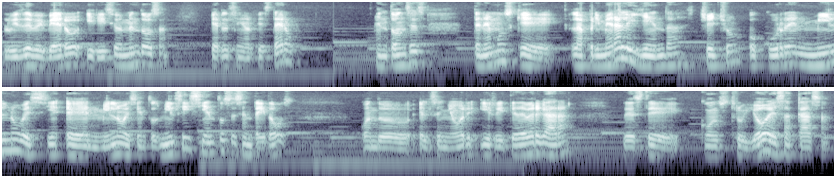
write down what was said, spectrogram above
Luis de Vivero Iricio de Mendoza, que era el señor fiestero. Entonces, tenemos que la primera leyenda, Checho, ocurre en, 1900, en 1900, 1662, cuando el señor Irrite de Vergara este, construyó esa casa.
